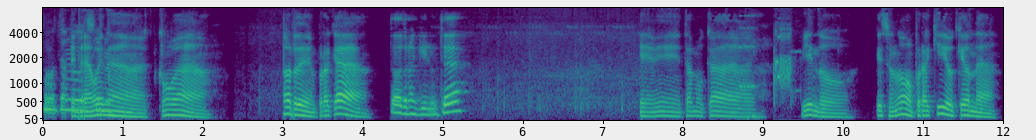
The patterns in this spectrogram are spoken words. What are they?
¿Cómo están los Buena, buena. ¿Cómo va? Orden, por acá. ¿Todo tranquilo? ¿Ustedes? Bien, bien, estamos acá viendo. ¿Qué eso no? ¿Por aquí o qué onda?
